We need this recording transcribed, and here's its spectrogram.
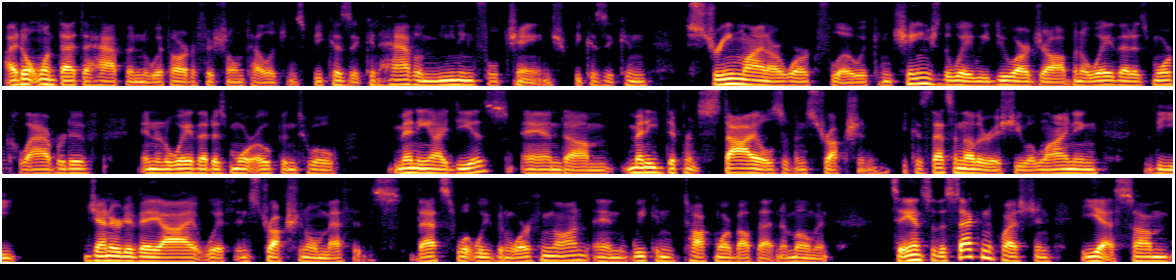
I don't want that to happen with artificial intelligence because it can have a meaningful change, because it can streamline our workflow. It can change the way we do our job in a way that is more collaborative and in a way that is more open to many ideas and um, many different styles of instruction, because that's another issue aligning the generative AI with instructional methods. That's what we've been working on, and we can talk more about that in a moment to answer the second question, yes, um,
